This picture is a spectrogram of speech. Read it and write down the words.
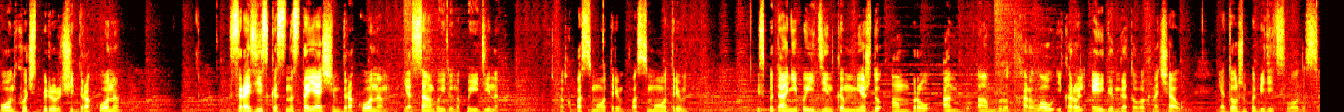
Он хочет приручить дракона. Сразись-ка с настоящим драконом. Я сам выйду на поединок. Ну-ка посмотрим, посмотрим. Испытание поединком между Амбро, Амб, Амброт Харлоу и король Эйген готово к началу. Я должен победить Слодоса.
